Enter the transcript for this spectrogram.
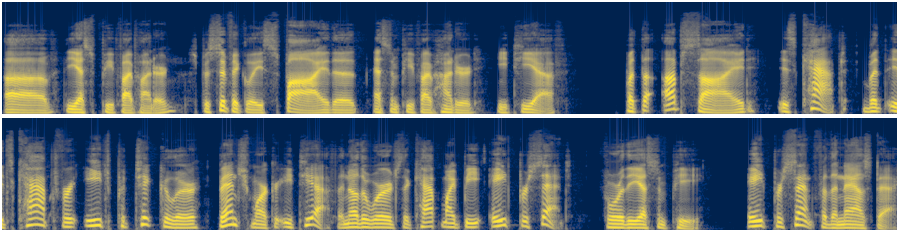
of the S&P 500, specifically SPY, the S&P 500 ETF, but the upside is capped, but it's capped for each particular benchmark or ETF. In other words, the cap might be 8% for the S&P, 8% for the Nasdaq,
